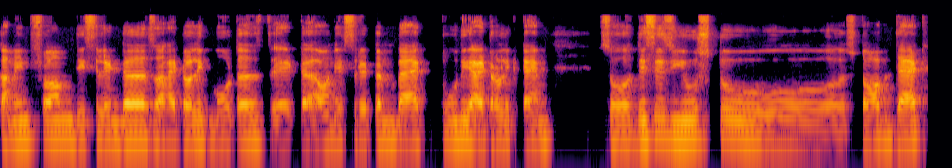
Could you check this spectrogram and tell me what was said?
coming from the cylinders or hydraulic motors that, uh, on its return back to the hydraulic tank. So this is used to stop that.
